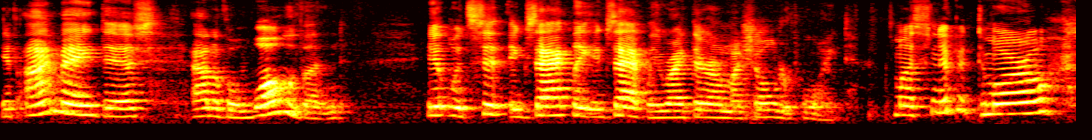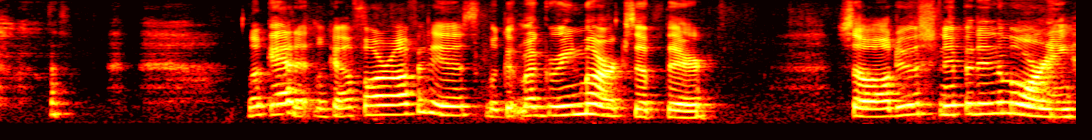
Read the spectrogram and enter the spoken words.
If I made this out of a woven, it would sit exactly, exactly right there on my shoulder point. My snippet tomorrow, look at it, look how far off it is. Look at my green marks up there. So I'll do a snippet in the morning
